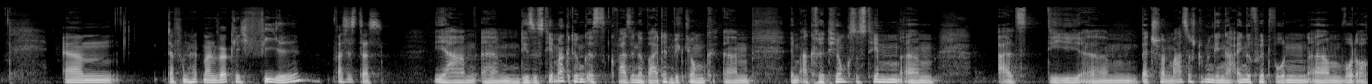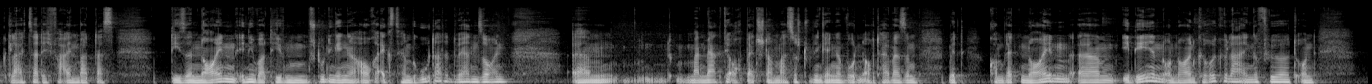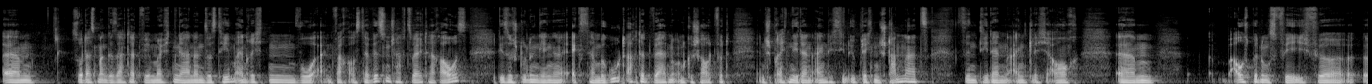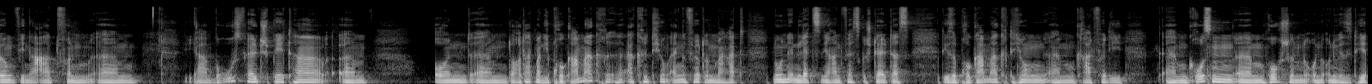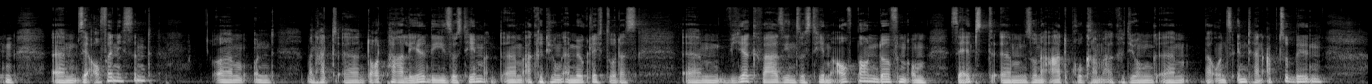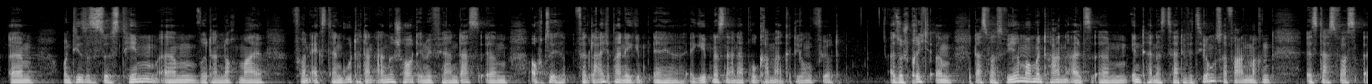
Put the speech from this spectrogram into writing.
Ähm, davon hört man wirklich viel. Was ist das? Ja, ähm, die Systemakkreditung ist quasi eine Weiterentwicklung ähm, im Akkreditierungssystem. Ähm, als die ähm, Bachelor- und Masterstudiengänge eingeführt wurden, ähm, wurde auch gleichzeitig vereinbart, dass diese neuen innovativen Studiengänge auch extern begutachtet werden sollen. Ähm, man merkt ja auch, Bachelor- und Masterstudiengänge wurden auch teilweise mit komplett neuen ähm, Ideen und neuen Curricula eingeführt und ähm, so dass man gesagt hat, wir möchten gerne ein System einrichten, wo einfach aus der Wissenschaftswelt heraus diese Studiengänge extern begutachtet werden und geschaut wird, entsprechen die denn eigentlich den üblichen Standards? Sind die denn eigentlich auch ähm, ausbildungsfähig für irgendwie eine Art von ähm, ja, Berufsfeld später? Ähm, und ähm, dort hat man die Programmakkreditierung eingeführt und man hat nun in den letzten Jahren festgestellt, dass diese Programmakkreditierungen ähm, gerade für die ähm, großen ähm, Hochschulen und Universitäten ähm, sehr aufwendig sind und man hat äh, dort parallel die Systemakkreditierung ermöglicht, so dass ähm, wir quasi ein System aufbauen dürfen, um selbst ähm, so eine Art Programmakkreditierung bei uns intern abzubilden. Und dieses System wird dann nochmal von externen Gutachtern angeschaut, inwiefern das auch zu vergleichbaren äh, Ergebnissen einer Programmakkreditierung führt. Also sprich, das, was wir momentan als internes Zertifizierungsverfahren machen, ist das, was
